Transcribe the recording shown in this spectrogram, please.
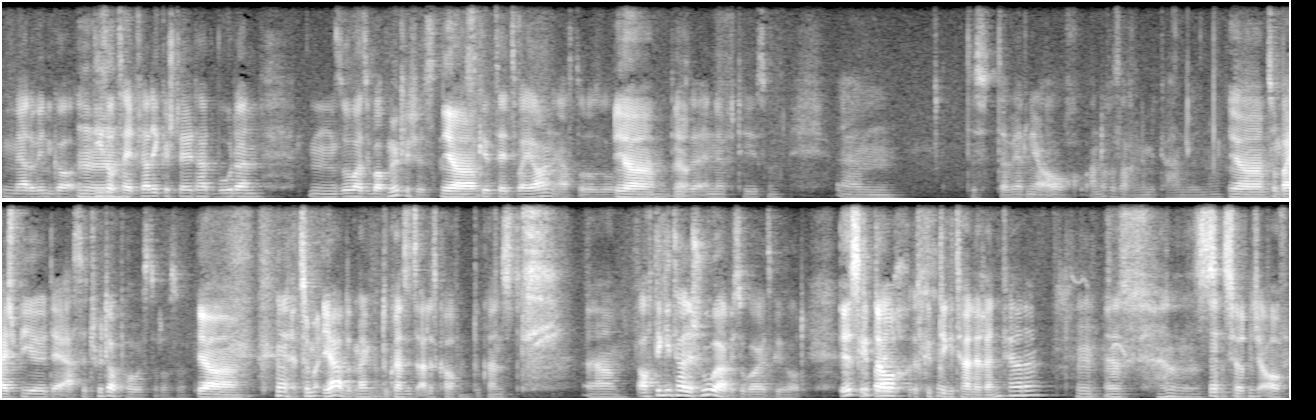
mehr oder weniger in Mhm. dieser Zeit fertiggestellt hat, wo dann mh, sowas überhaupt möglich ist. Ja. Das gibt es seit zwei Jahren erst oder so. Ja, Diese NFTs. Und, ähm, das, da werden ja auch andere Sachen damit gehandelt. Ne? ja, Zum Beispiel der erste Twitter-Post oder so. ja, ja, zum, ja du, kannst jetzt alles kaufen. Du kannst. Ähm, Auch digitale Schuhe habe ich sogar jetzt gehört. es gibt gibt auch es gibt digitale Rennpferde. Hm. Es, es, es hört nicht auf.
